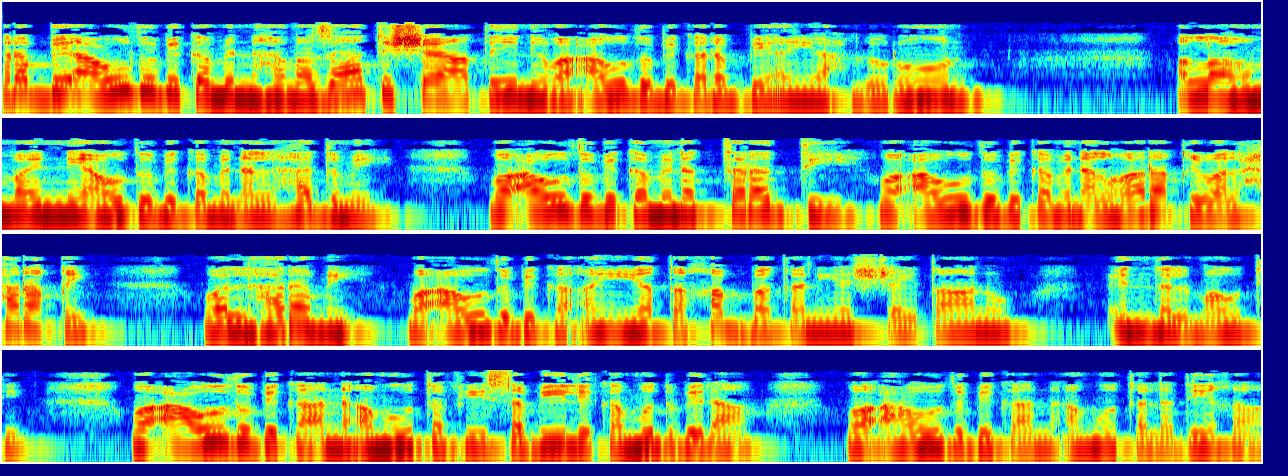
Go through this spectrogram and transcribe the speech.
رب اعوذ بک من همزات الشیاطین واعوذ بک رب ان يحضرون اللہم انی اعوذ بک من الہدم واعوذ بک من التردی و واعوذ بک من الغرق والحرق والحرم و واعوذ بك ان يتخبطني الشيطان عند الموت و واعوذ بك ان اموت في سبيلك مدبرا و واعوذ بك ان اموت لديغا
